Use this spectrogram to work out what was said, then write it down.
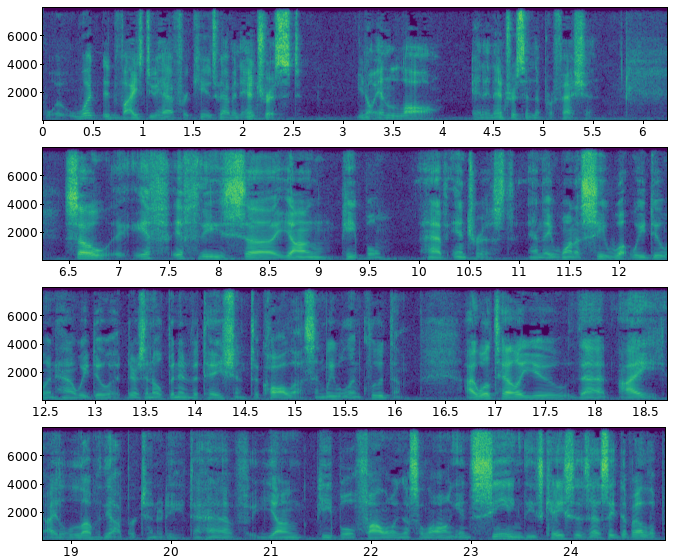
What advice do you have for kids who have an interest? you know, in law and an interest in the profession? So, if if these uh, young people have interest and they want to see what we do and how we do it, there's an open invitation to call us, and we will include them. I will tell you that I I love the opportunity to have young people following us along and seeing these cases as they develop.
